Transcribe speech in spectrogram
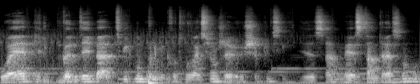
Ouais, puis le côté, bah, typiquement pour les microtransactions, j'avais vu, je sais plus qui c'est qui disait ça, mais c'était intéressant.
